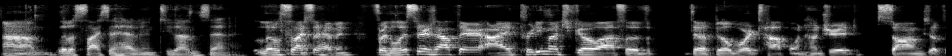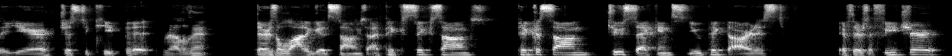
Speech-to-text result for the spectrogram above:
Um, Little Slice of Heaven, 2007. little slice of heaven for the listeners out there. I pretty much go off of the Billboard Top 100 songs of the year just to keep it relevant. There's a lot of good songs. I pick six songs. Pick a song, two seconds. You pick the artist. If there's a feature,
